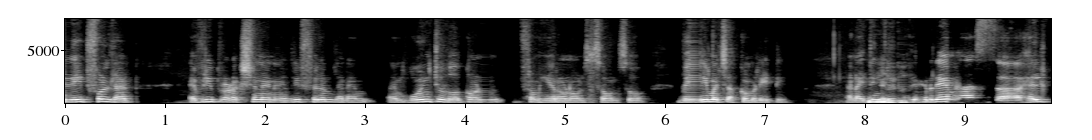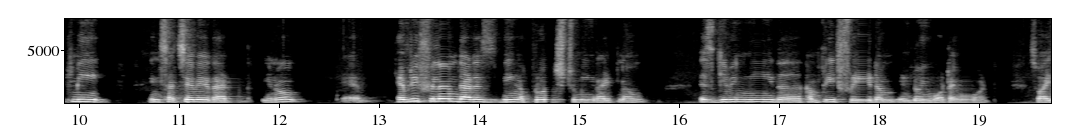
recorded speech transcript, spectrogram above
grateful that every production and every film that i'm i'm going to work on from here on also also very much accommodating and i think. Hridayam has uh, helped me in such a way that you know every film that is being approached to me right now is giving me the complete freedom in doing what i want so i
